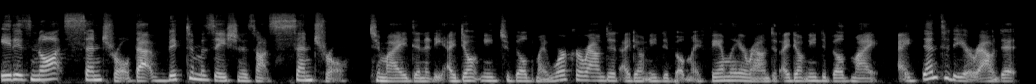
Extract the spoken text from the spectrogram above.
It is not central. That victimization is not central to my identity. I don't need to build my work around it. I don't need to build my family around it. I don't need to build my identity around it.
